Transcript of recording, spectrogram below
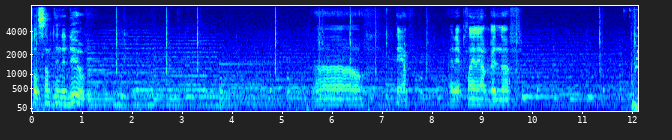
People something to do. Oh, damn. I didn't plan out good enough. Oh,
